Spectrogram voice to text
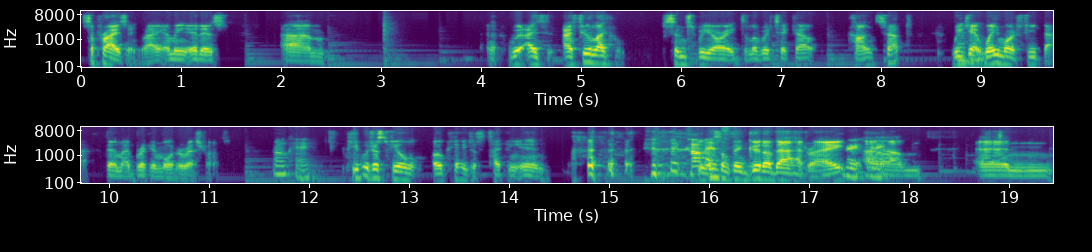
surprising, right? I mean, it is, um, I, I feel like since we are a delivery takeout concept, we mm-hmm. get way more feedback than my brick and mortar restaurants. Okay. People just feel okay just typing in you know, something good or bad, right? right, right. Um, and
